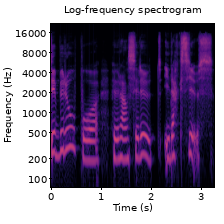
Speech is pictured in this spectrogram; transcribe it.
Det beror på hur han ser ut i dagsljus.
